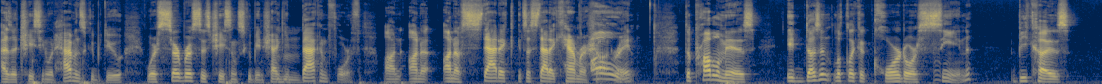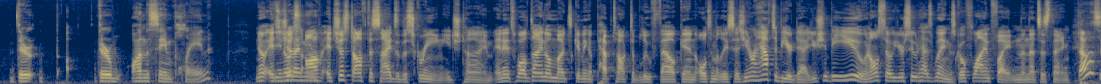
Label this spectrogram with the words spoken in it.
as a chase scene would have in Scooby Doo, where Cerberus is chasing Scooby and Shaggy mm-hmm. back and forth on on a on a static. It's a static camera shot, Oh. right? The problem is, it doesn't look like a corridor scene because they're they're on the same plane. No, it's You know just I mean? off. It's just off the sides of the screen each time, and it's while Dynomutt's giving a pep talk to Blue Falcon. Ultimately, says, "You don't have to be your dad. You should be you, and also your suit has wings. Go fly and fight." And then that's his thing. That was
